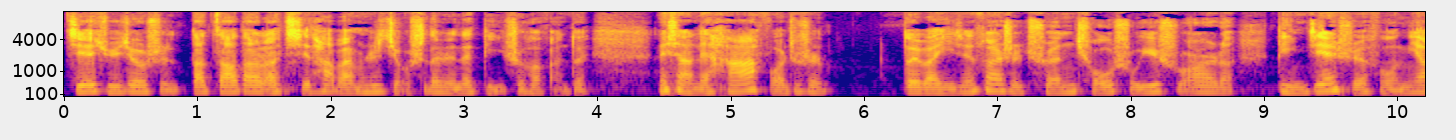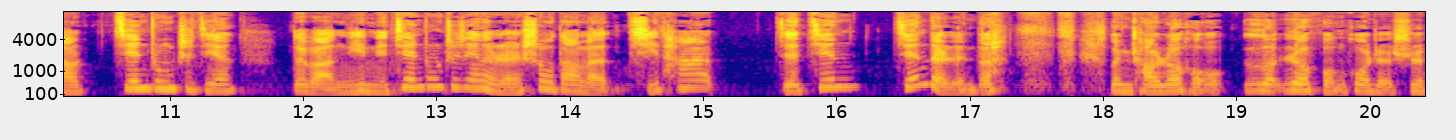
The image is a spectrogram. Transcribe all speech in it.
结局就是遭遭到了其他百分之九十的人的抵制和反对。你想，连哈佛就是，对吧？已经算是全球数一数二的顶尖学府，你要尖中之尖，对吧？你你尖中之尖的人受到了其他这尖尖的人的 冷嘲热吼、热热讽，或者是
